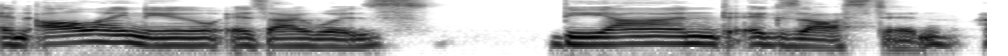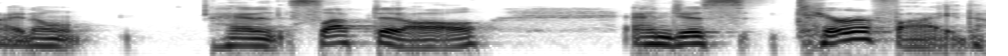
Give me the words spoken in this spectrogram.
And all I knew is I was beyond exhausted. I don't hadn't slept at all and just terrified.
